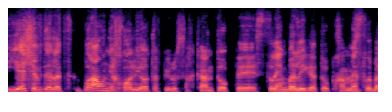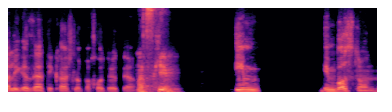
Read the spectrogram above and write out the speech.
יש הבדל, בראון יכול להיות אפילו שחקן top 20 בליגה, top 15 בליגה, זה התקרה שלו פחות או יותר. מסכים. עם, עם בוסטון,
